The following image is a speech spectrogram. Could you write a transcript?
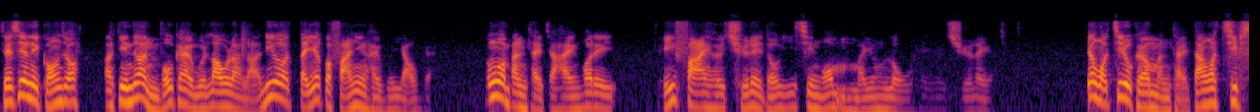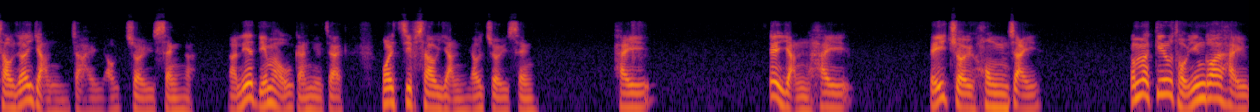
謝先你講咗啊，見到人唔好，梗係會嬲啦。嗱，呢個第一個反應係會有嘅。咁個問題就係我哋幾快去處理到，以至我唔係用怒氣去處理。因為我知道佢有問題，但我接受咗人就係有罪性啊！嗱，呢一點係好緊要，就係我哋接受人有罪性，係即係人係俾罪控制。咁啊，基督徒應該係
